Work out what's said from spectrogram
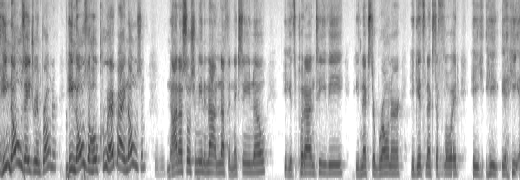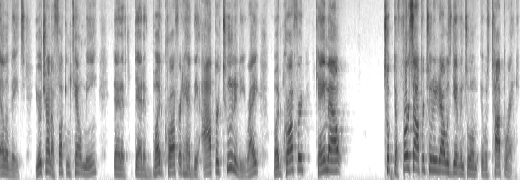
He knows Adrian Broner. He knows the whole crew. Everybody knows him. Mhm. Not on social media, not nothing. Next thing you know, he gets put on TV. He's next to Broner. He gets next to Floyd. He he he elevates. You're trying to fucking tell me that if that if Bud Crawford had the opportunity, right? Bud Crawford came out, took the first opportunity that was given to him. It was top rank,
